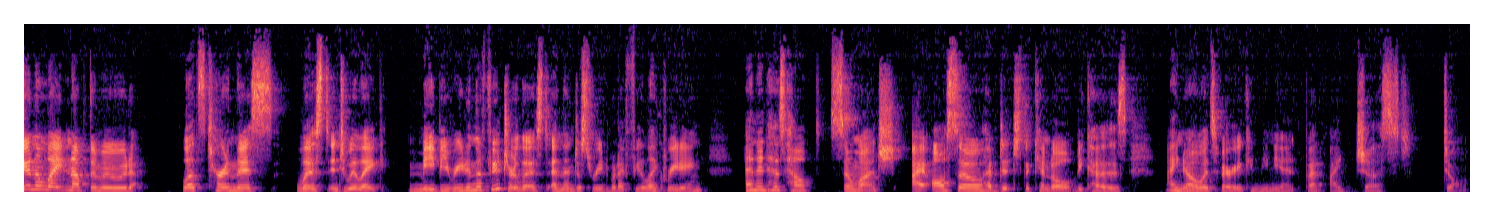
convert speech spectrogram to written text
Gonna lighten up the mood. Let's turn this list into a like maybe read in the future list and then just read what I feel like reading. And it has helped so much. I also have ditched the Kindle because I know it's very convenient, but I just don't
